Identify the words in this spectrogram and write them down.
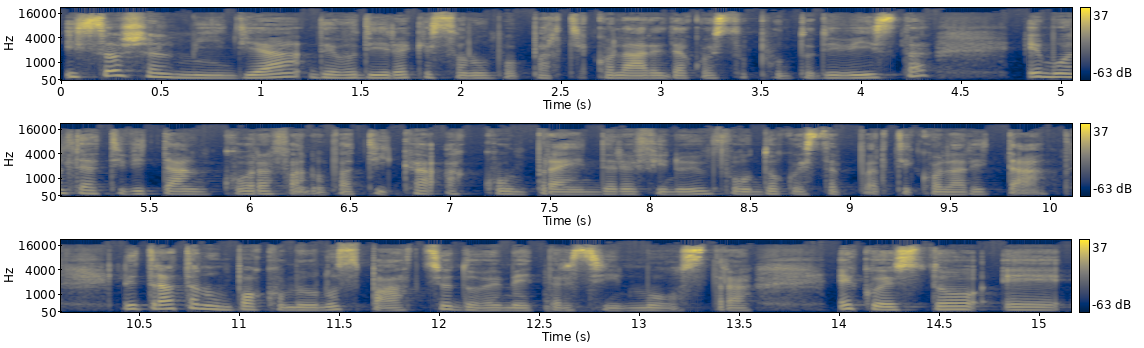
I social media devo dire che sono un po' particolari da questo punto di vista e molte attività ancora fanno fatica a comprendere fino in fondo queste particolarità. Li trattano un po' come uno spazio dove mettersi in mostra e questo è,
